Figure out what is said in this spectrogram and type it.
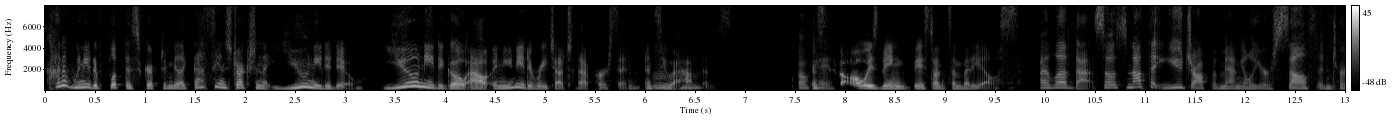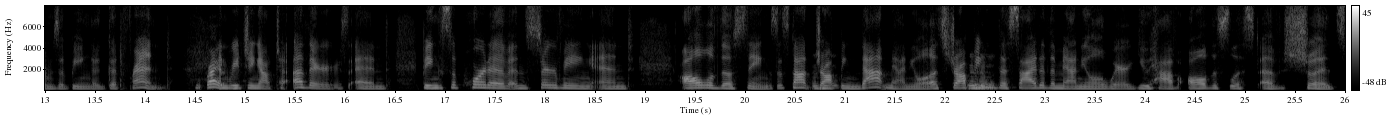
kind of, we need to flip the script and be like, that's the instruction that you need to do. You need to go out and you need to reach out to that person and see what Mhm. happens Okay. instead of always being based on somebody else. I love that. So it's not that you drop a manual yourself in terms of being a good friend Right. and reaching out to others and being supportive and serving and all of those things. It's not Mhm. dropping that manual. It's dropping the side of the manual where you have all this list of shoulds.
